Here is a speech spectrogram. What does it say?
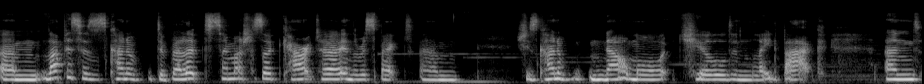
um, Lapis has kind of developed so much as a character in the respect um, she's kind of now more chilled and laid back. And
